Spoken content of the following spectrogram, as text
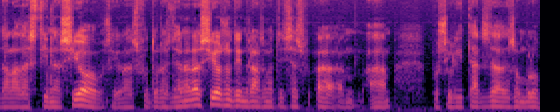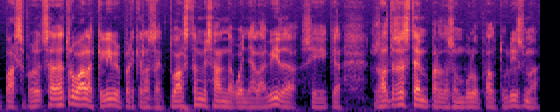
de la destinació. O sigui, les futures generacions no tindran les mateixes uh, uh, possibilitats de desenvolupar-se. Però s'ha de trobar l'equilibri, perquè les actuals també s'han de guanyar la vida. O sigui que nosaltres estem per desenvolupar el turisme,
